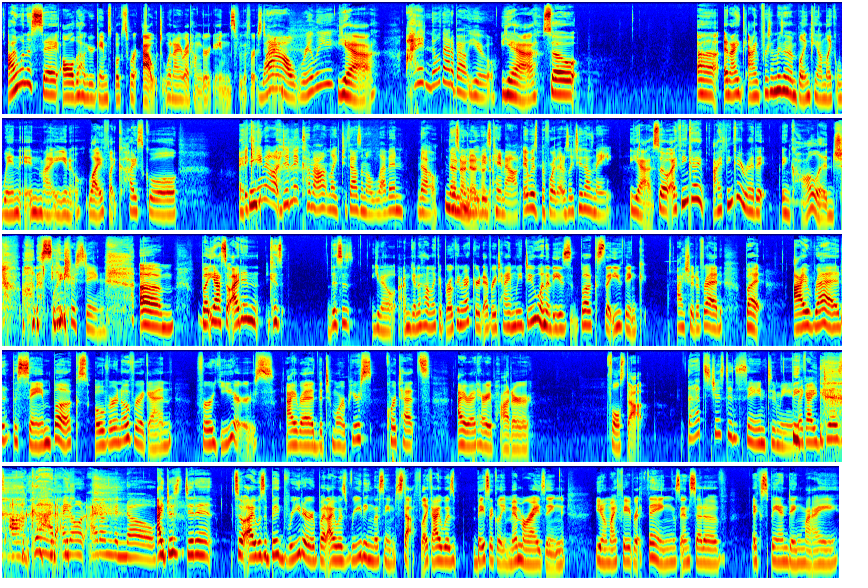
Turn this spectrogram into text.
I want to say all the Hunger Games books were out when I read Hunger Games for the first time. Wow, really? Yeah. I didn't know that about you. Yeah. So uh and I I for some reason I'm blanking on like when in my, you know, life like high school I It think came out. Didn't it come out in like 2011? No, No, no, when no, the no, movies no. came out. It was before that. It was like 2008. yeah. So I think I I think I read it in college, honestly. Interesting. Um but yeah, so I didn't cuz this is, you know, I'm to sound like a broken record every time we do one of these books that you think I should have read, but I read the same books over and over again for years. I read the Tamora Pierce quartets, I read Harry Potter, full stop. That's just insane to me. Be- like I just, oh god, I don't, I don't even know. I just didn't. So I was a big reader, but I was reading the same stuff. Like I was basically memorizing, you know, my favorite things instead of expanding my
